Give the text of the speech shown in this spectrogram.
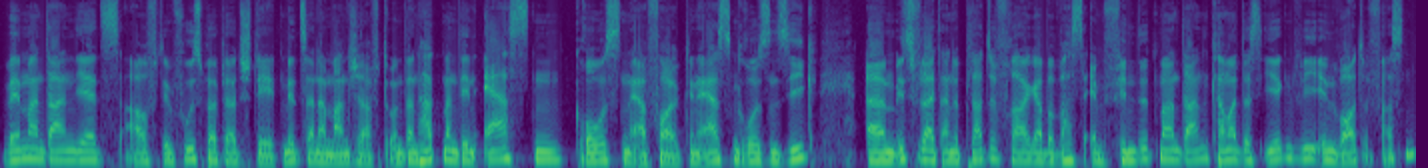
wenn man dann jetzt auf dem Fußballplatz steht mit seiner Mannschaft und dann hat man den ersten großen Erfolg, den ersten großen Sieg, ähm, ist vielleicht eine platte Frage, aber was empfindet man dann? Kann man das irgendwie in Worte fassen?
